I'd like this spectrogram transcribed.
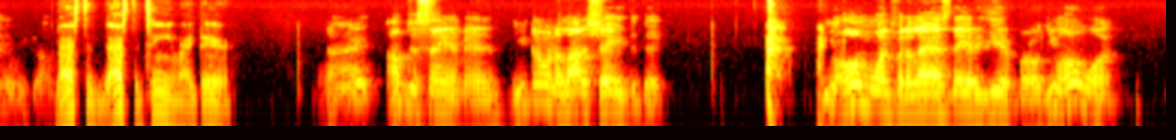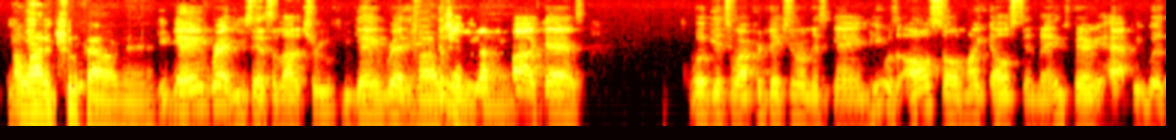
Here we go. That's the that's the team right there. All right. I'm just saying, man, you throwing a lot of shade today. you own one for the last day of the year, bro. You own one. You A lot of truth power, man. You game ready. You said it's a lot of truth. You game ready. A lot of Let truth, me up the podcast. We'll get to our prediction on this game. He was also Mike Elston, man. He was very happy with,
